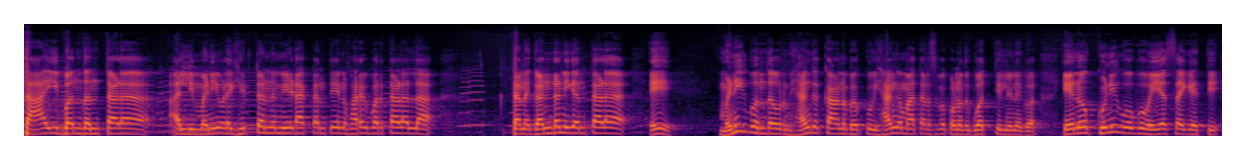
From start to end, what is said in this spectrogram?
ತಾಯಿ ಬಂದಂತಾಳ, ಅಲ್ಲಿ ಮಣಿಯೊಳಗೆ ಹಿಟ್ಟನ್ನು ನೀಡಾಕಂತೇನು ಹೊರಗೆ ಬರ್ತಾಳಲ್ಲ. ತನ್ನ ಗಂಡನಿಗೆ ಅಂತಾಳ, ಏ, ಮಣಿಗೆ ಬಂದವ್ರನ್ನ ಹೆಂಗೆ ಕಾಣಬೇಕು, ಹೆಂಗೆ ಮಾತಾಡಿಸ್ಬೇಕು ಅನ್ನೋದು ಗೊತ್ತಿಲ್ಲ ನಿನಗೆ. ಏನೋ ಕುಣಿಗೆ ಹೋಗೋ ವಯಸ್ಸಾಗೈತಿ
